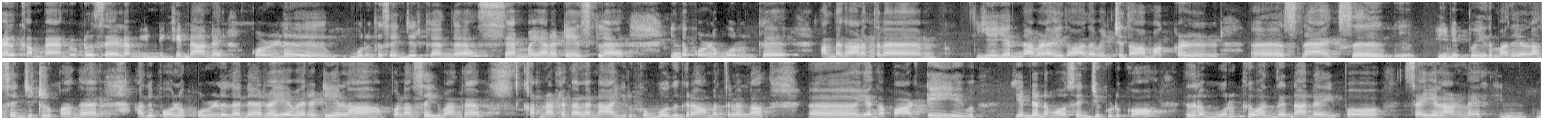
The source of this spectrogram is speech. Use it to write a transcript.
Welcome Bangalore to Salem இன்றைக்கி நான் கொள்ளு முறுக்கு செஞ்சுருக்கேங்க. செம்மையான டேஸ்ட்டில் இந்த கொள்ளு முறுக்கு அந்த காலத்தில் எ என்ன விளையுதோ அதை வச்சு தான் மக்கள் ஸ்நாக்ஸு இனிப்பு இது மாதிரியெல்லாம் செஞ்சிட்ருப்பாங்க அதுபோல் கொள்ளில் நிறைய வெரைட்டி எல்லாம் அப்போல்லாம் செய்வாங்க. கர்நாடகாவில் நான் இருக்கும்போது கிராமத்துலலாம் எங்கள் பாட்டி என்னென்னமோ செஞ்சு கொடுக்கும். இதில் முறுக்கு வந்து நான் இப்போது செய்யலான்னு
